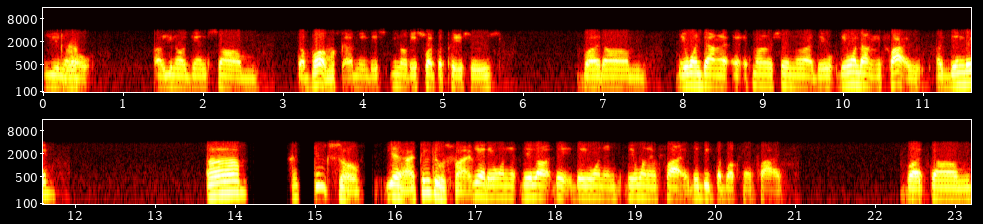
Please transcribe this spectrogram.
You know, yeah. uh, you know, against um the Bucks. I mean, they, you know, they swept the Pacers, but um, they went down. If my understanding right, they they went down in five, uh, didn't they? Um, I think so. Yeah, I think it was five. Yeah, they won. They lost. They they won in they won in five. They beat the Bucks in five. But um,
